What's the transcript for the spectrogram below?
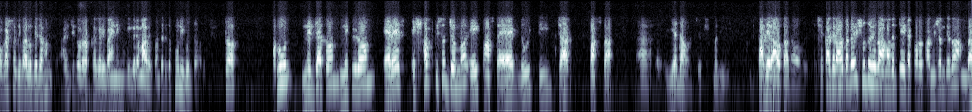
প্রকাশ্য দিবালোকে যখন আইন শৃঙ্খলা রক্ষাকারী বাহিনী গুলি করে মারে, তখন সেটা তো খুনই করতে হবে। তো খুন, নির্যাতন, নিপীড়ন অ্যারেস্ট এই সব কিছুর জন্য এই পাঁচটা, এক, দুই, তিন, চার, পাঁচটা ইয়ে দেওয়া হয়েছে মানে কাজের আওতা দেওয়া হয়েছে সে কাজের আওতাটাই শুধু হলো আমাদেরকে এটা করার পারমিশন দিয়ে দাও, আমরা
